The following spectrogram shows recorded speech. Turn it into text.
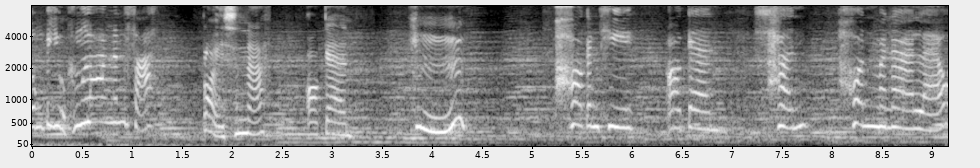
ลงไปอยู่ข้างล่างนั่นซะ ปล่อยฉันนะ ออร์แกน หืม พอกันที ออร์แกน ฉันทนมานานแล้ว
